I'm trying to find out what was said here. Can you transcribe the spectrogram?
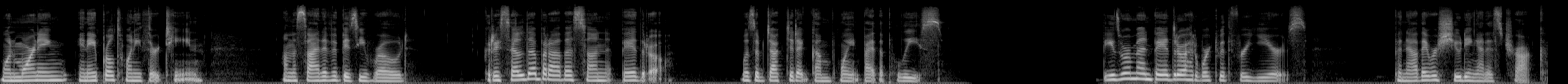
One morning in April 2013, on the side of a busy road, Griselda Barradas' son Pedro was abducted at gunpoint by the police. These were men Pedro had worked with for years, but now they were shooting at his truck.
